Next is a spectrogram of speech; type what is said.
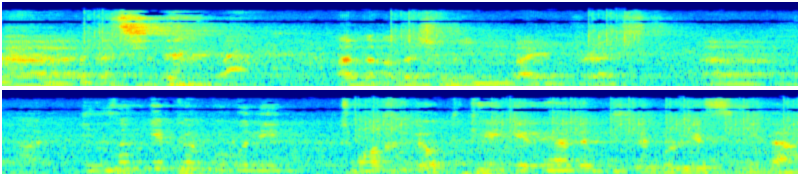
Uh, that's. I'm, not, I'm not sure what you mean by impressed. Uh, 아, 인상 깊은 부분이 정확하게 어떻게 얘기를 해야 되는지 잘 모르겠습니다.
